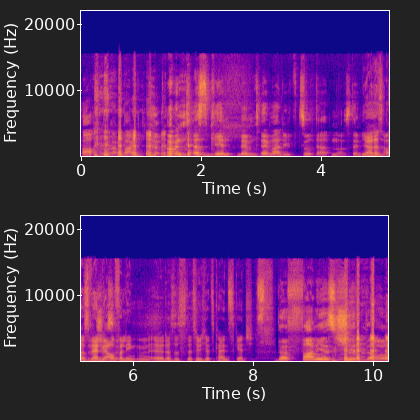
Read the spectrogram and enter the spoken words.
kocht oder backt. und das Kind nimmt immer die Zutaten aus den. Ja, das, das werden wir auch verlinken. Äh, das ist natürlich jetzt kein Sketch. The funniest shit, though.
